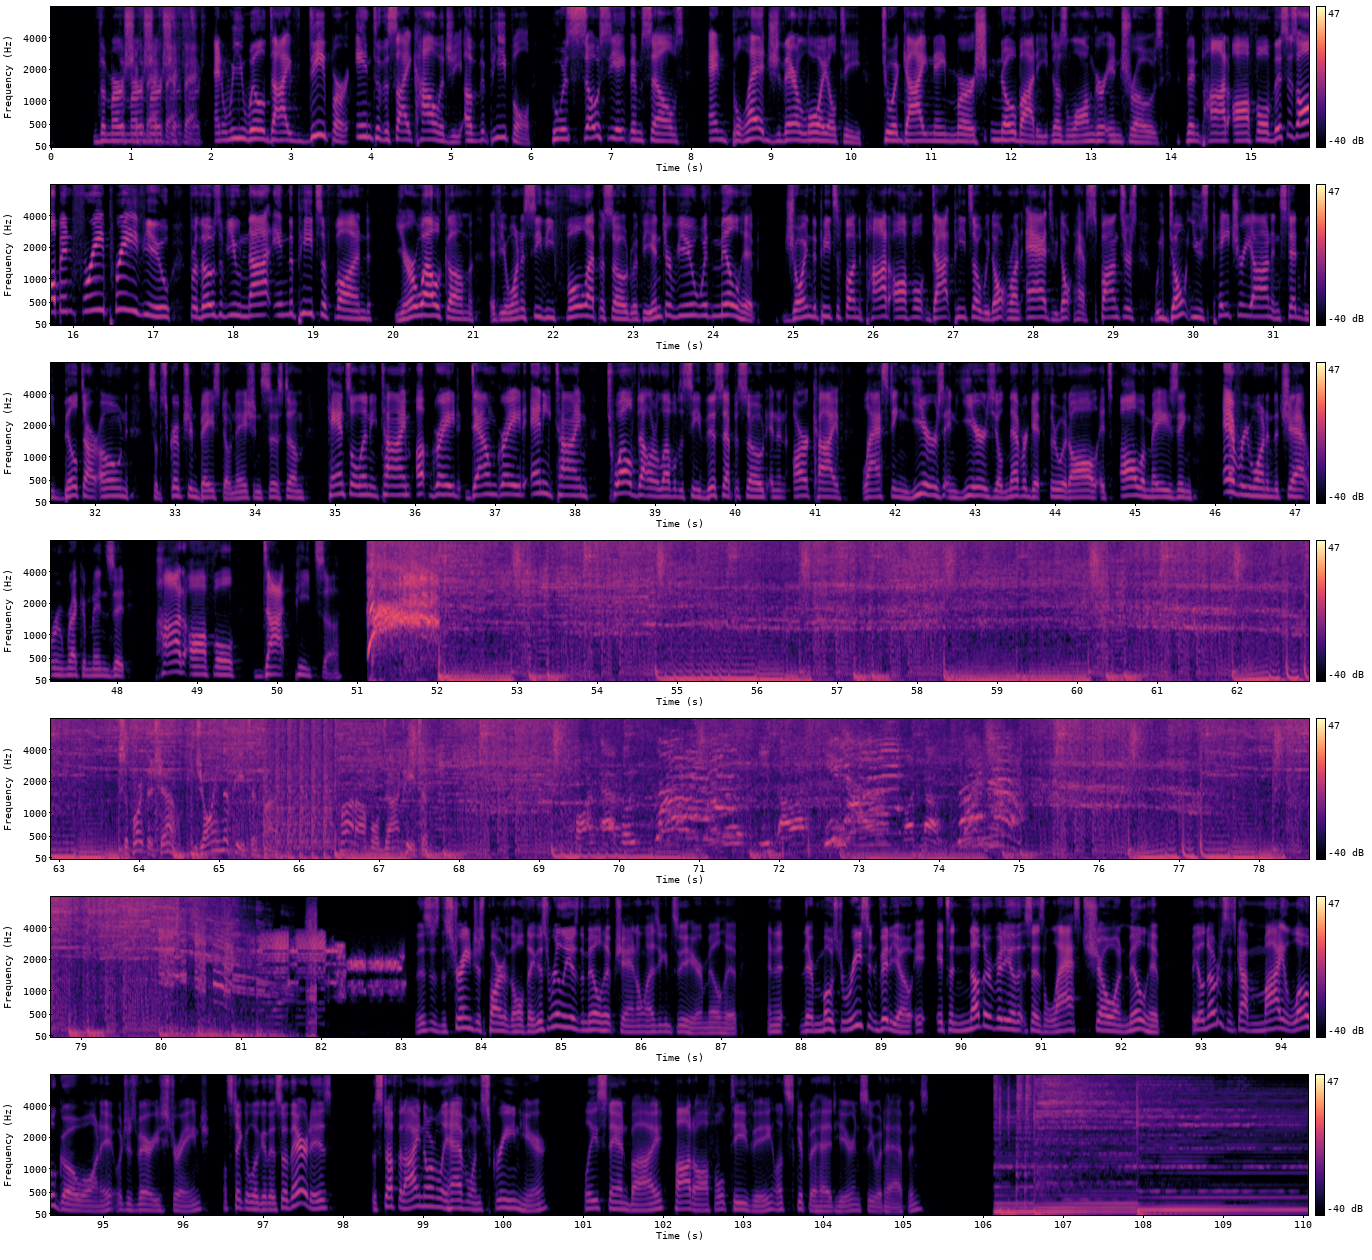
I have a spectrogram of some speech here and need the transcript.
the Mersh, Effect. And we will dive deeper into the psychology of the people who associate themselves and pledge their loyalty to a guy named Mersh. Nobody does longer intros than Pod Awful. This has all been free preview for those of you not in the Pizza Fund. You're welcome. If you want to see the full episode with the interview with Milhip, Join the Pizza Fund, podawful.pizza. We don't run ads. We don't have sponsors. We don't use Patreon. Instead, we built our own subscription based donation system. Cancel anytime, upgrade, downgrade anytime. $12 level to see this episode in an archive lasting years and years. You'll never get through it all. It's all amazing. Everyone in the chat room recommends it. Podawful.pizza. Support the show. Join the Pizza Fund. Podawful.pizza. Pod Apple is our what now? This is the strangest part of the whole thing. This really is the Mil Hip channel, as you can see here, Mil Hip. And it, their most recent video, it, it's another video that says last show on Mil Hip, but you'll notice it's got my logo on it, which is very strange. Let's take a look at this. So there it is, the stuff that I normally have on screen here. Please stand by. Pod Awful TV. Let's skip ahead here and see what happens.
